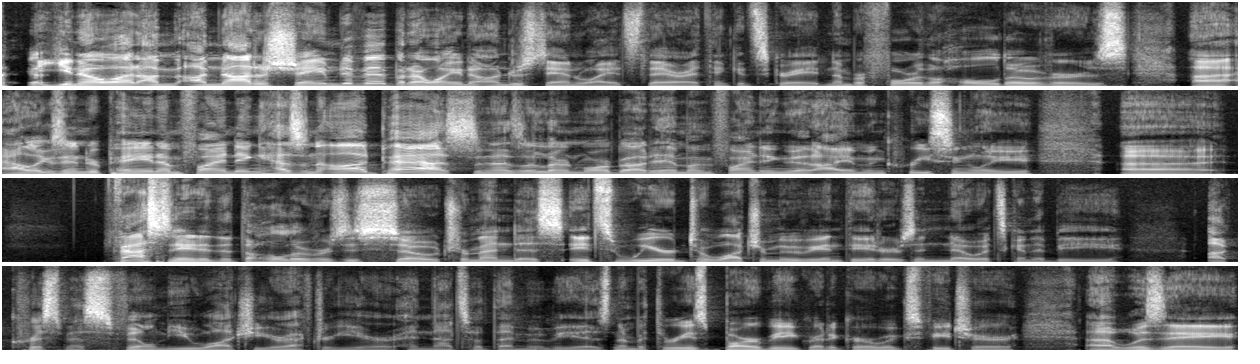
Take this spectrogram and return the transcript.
you know what? I'm I'm not ashamed of it, but I want you to understand why it's there. I think it's great. Number four, the holdovers. Uh, Alexander Payne, I'm finding has an odd past, and as I learn more about him, I'm finding that I am increasingly. Uh, fascinated that the holdovers is so tremendous. It's weird to watch a movie in theaters and know it's going to be a Christmas film you watch year after year, and that's what that movie is. Number three is Barbie. Greta Gerwig's feature uh, was a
